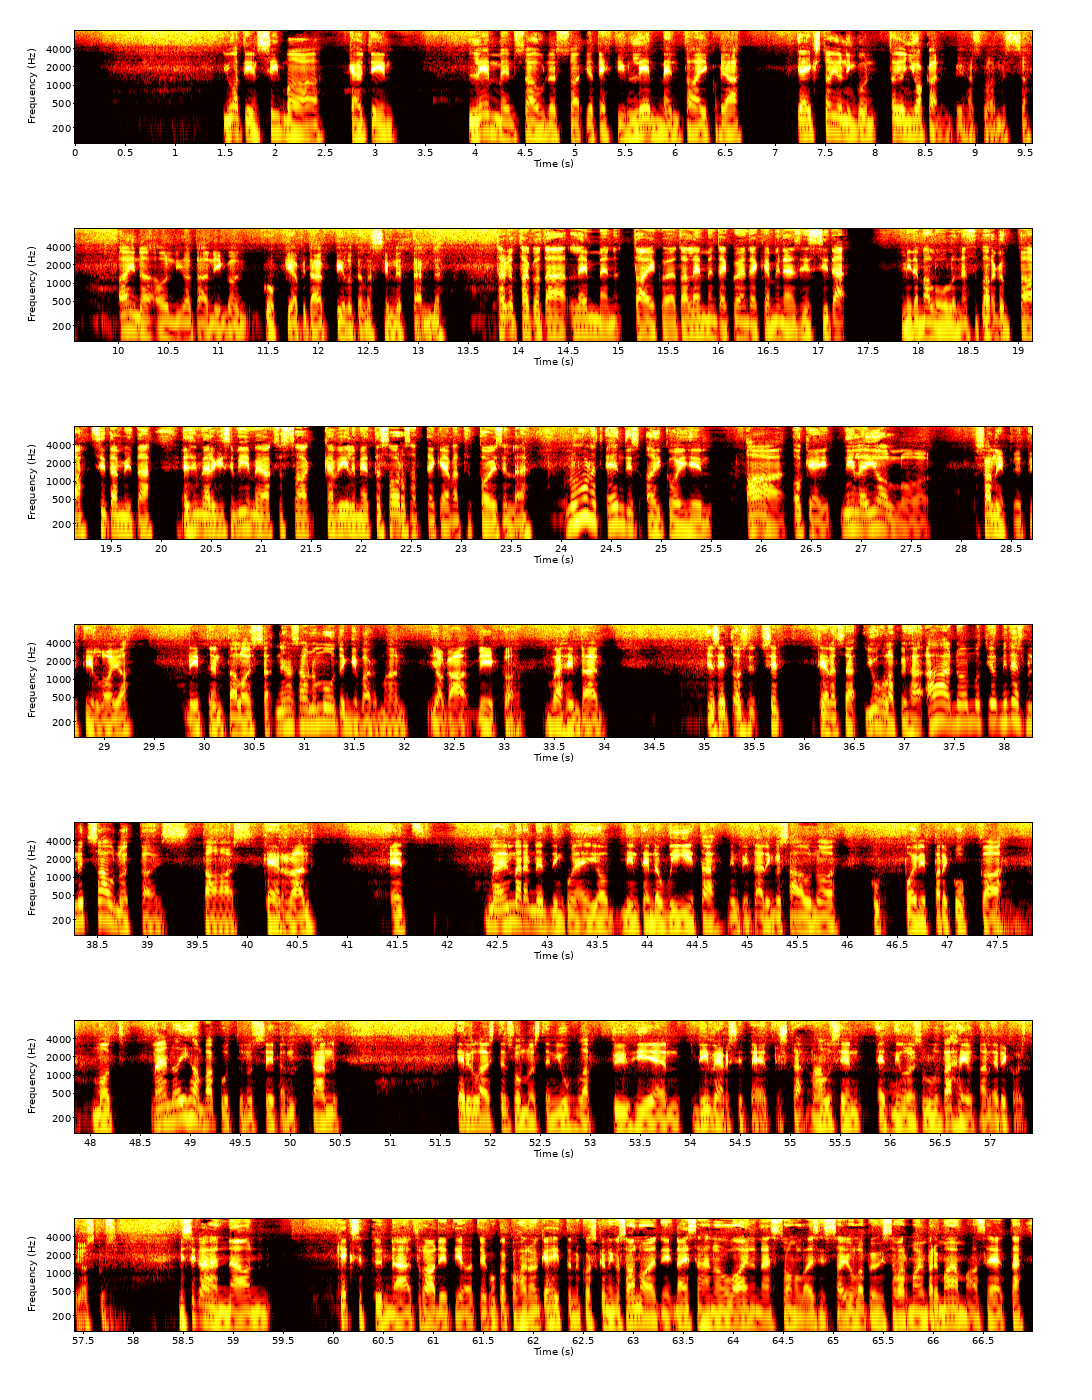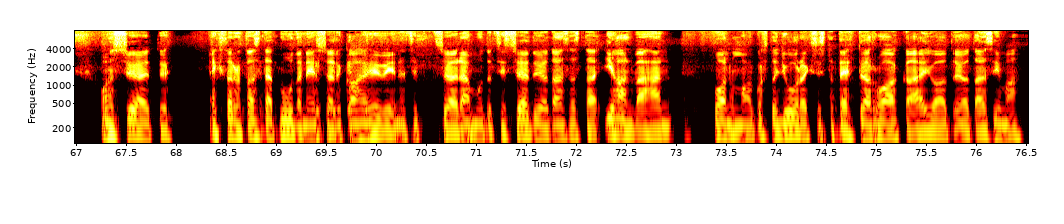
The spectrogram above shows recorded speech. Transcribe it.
juotiin simaa, käytiin lemmen saunassa ja tehtiin lemmen taikoja. Ja eikö toi on, niin kuin, toi on jokainen pyhä Suomessa? Aina on jotain niin kuin, kukkia pitää piilotella sinne tänne. Tarkoittaako tämä lemmen taikoja tai lemmentekojen tekeminen siis sitä, mitä mä luulen, että se tarkoittaa? Sitä, mitä esimerkiksi viime jaksossa kävi ilmi, että sorsat tekevät toisilleen. Mä luulen, että entisaikoihin, aa, okei, okay, niillä ei ollut saniteettitiloja niiden taloissa. Nehän sauna muutenkin varmaan joka viikko vähintään. Ja sitten sit, tiedät sä, juhlapyhä, ah no, mutta miten me nyt saunottais taas kerran? Et mä ymmärrän, että niin ei ole Nintendo Wiita, niin pitää niin saunoa, ku, pari kukkaa. Mutta mä en ole ihan vakuuttunut siitä tämän erilaisten suomalaisten juhlapyhien diversiteetistä. Mä haluaisin, että niillä olisi ollut vähän jotain erikoista joskus. Missäköhän nämä on keksitty nämä traditiot ja kuka kohan on kehittänyt, koska niin kuin sanoit, niin näissähän on ollut aina näissä suomalaisissa juhlapyhissä varmaan ympäri maailmaa se, että on syöty Eikö tarkoittaa sitä, että muuten ei ole syöty kauhean hyvin, että sitten syödään, mutta siis syöty jotain sellaista ihan vähän huonomaukusta juureksista tehtyä ruokaa ja juotu jotain simaa.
